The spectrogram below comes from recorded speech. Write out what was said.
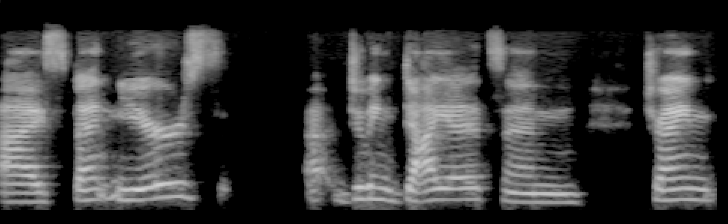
I spent years uh, doing diets and trying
